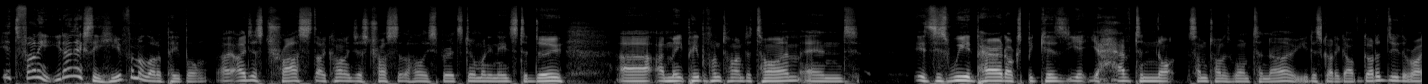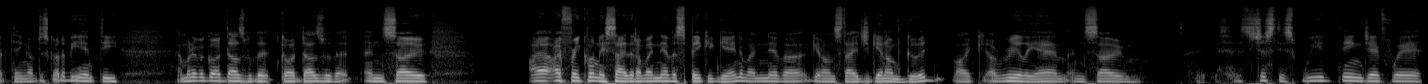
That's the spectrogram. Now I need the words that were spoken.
It's funny. You don't actually hear from a lot of people. I, I just trust. I kind of just trust that the Holy Spirit's doing what He needs to do. Uh, I meet people from time to time, and it's this weird paradox because you, you have to not sometimes want to know. You just got to go. I've got to do the right thing. I've just got to be empty, and whatever God does with it, God does with it. And so, I, I frequently say that if I never speak again, if I never get on stage again, I'm good. Like I really am. And so, it's just this weird thing, Jeff, where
